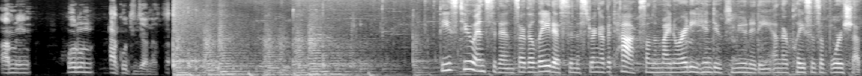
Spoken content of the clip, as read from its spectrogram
আমি করুণ আকুতি জানাচ্ছি। These two incidents are the latest in a string of attacks on the minority Hindu community and their places of worship,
